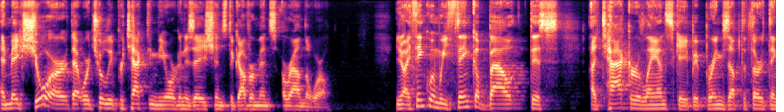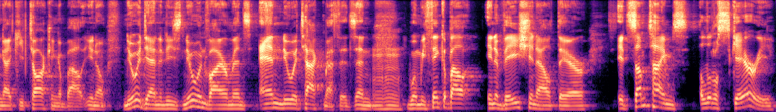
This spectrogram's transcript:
and make sure that we're truly protecting the organizations, the governments around the world. You know, I think when we think about this attacker landscape, it brings up the third thing I keep talking about, you know, new identities, new environments, and new attack methods. And mm-hmm. when we think about innovation out there, it's sometimes a little scary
